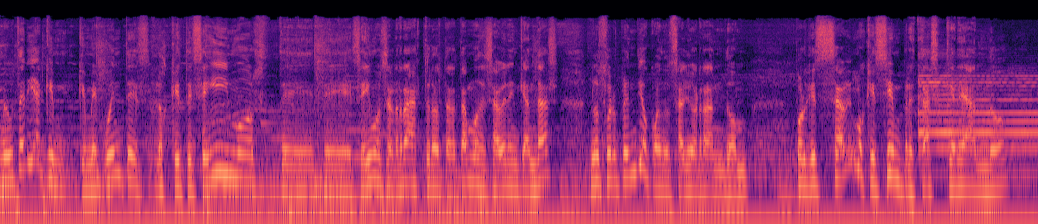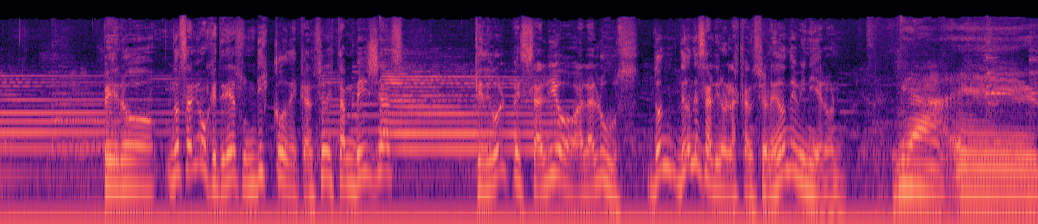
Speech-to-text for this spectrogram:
Me gustaría que, que me cuentes, los que te seguimos, te, te seguimos el rastro, tratamos de saber en qué andás. Nos sorprendió cuando salió Random, porque sabemos que siempre estás creando, pero no sabíamos que tenías un disco de canciones tan bellas que de golpe salió a la luz. ¿Dónde- ¿De dónde salieron las canciones? ¿De dónde vinieron? Mira, eh,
